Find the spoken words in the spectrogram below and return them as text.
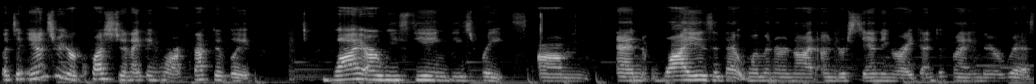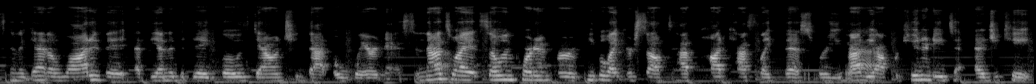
But to answer your question, I think more effectively, why are we seeing these rates? Um, and why is it that women are not understanding or identifying their risk? And again, a lot of it at the end of the day goes down to that awareness. And that's why it's so important for people like yourself to have podcasts like this where you yeah. have the opportunity to educate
